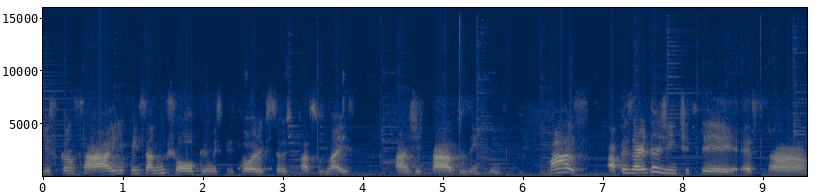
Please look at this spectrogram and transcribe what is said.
descansar e pensar num shopping, um escritório, que são espaços mais agitados, enfim. Mas, apesar da gente ter essa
